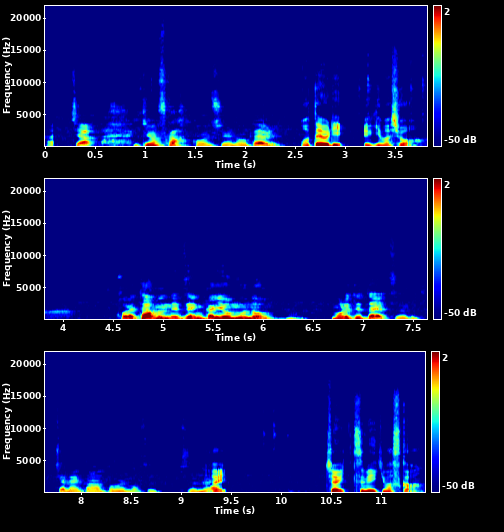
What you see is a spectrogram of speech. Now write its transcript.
はい、じゃあ、いきますか。今週のお便り。お便りいきましょこれ多分ね、前回読むの漏れてたやつじゃないかなと思います。1通目。はい。う。じゃあ1つ目いきますか。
